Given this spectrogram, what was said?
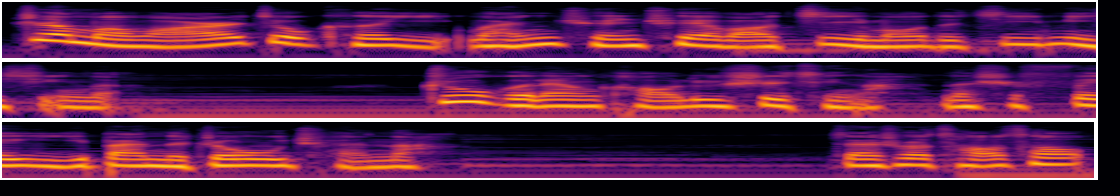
这么玩就可以完全确保计谋的机密性了。诸葛亮考虑事情啊，那是非一般的周全呐。再说曹操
